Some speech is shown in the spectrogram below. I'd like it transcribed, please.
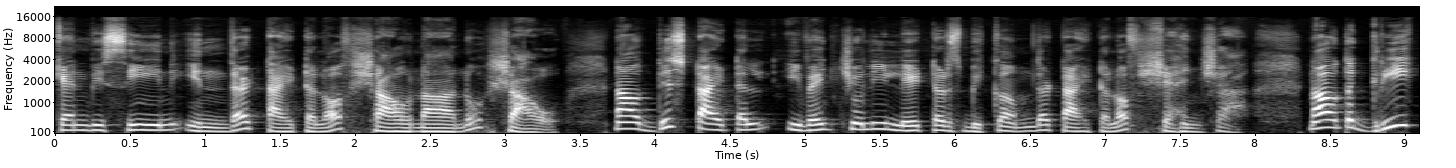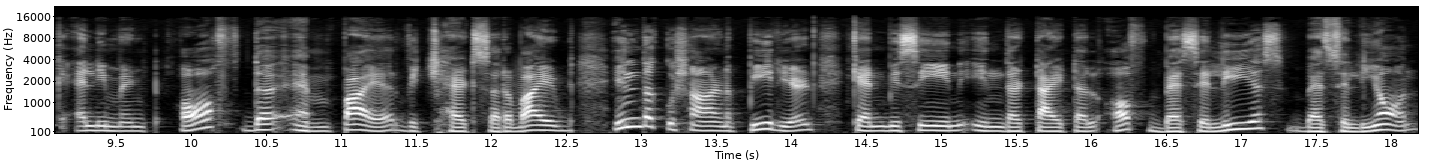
can be seen in the title of Shaonano Shao. Now, this title eventually later become the title of Shahanshah. Now, the Greek element of the empire which had survived in the Kushan period can be seen in the title of Basileus Basilion,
